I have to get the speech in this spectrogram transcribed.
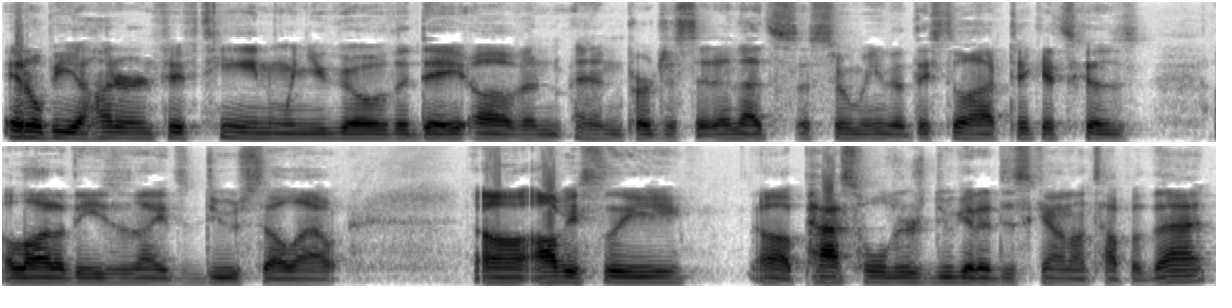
it'll be 115 when you go the day of and, and purchase it. And that's assuming that they still have tickets because a lot of these nights do sell out. Uh, obviously, uh, pass holders do get a discount on top of that.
